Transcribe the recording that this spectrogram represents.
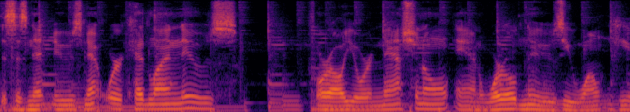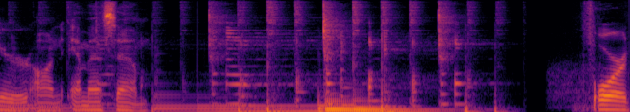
This is Net News Network headline news for all your national and world news you won't hear on MSM. For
